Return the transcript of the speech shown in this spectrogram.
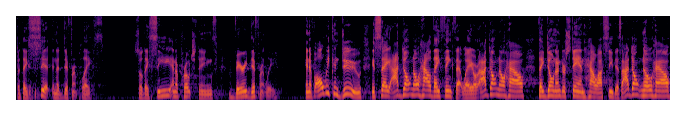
but they sit in a different place. So they see and approach things very differently. And if all we can do is say, I don't know how they think that way, or I don't know how they don't understand how I see this, I don't know how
